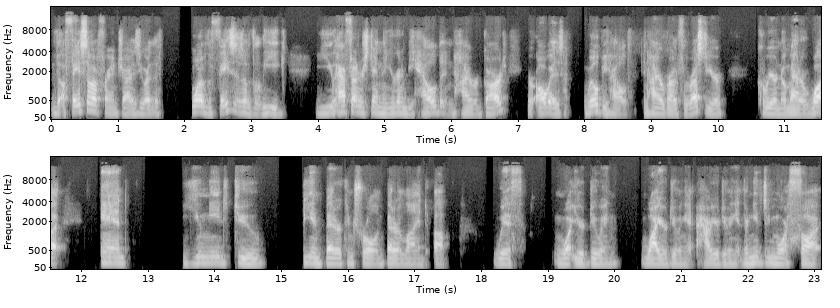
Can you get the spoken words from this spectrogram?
the face of a franchise, you are the one of the faces of the league. You have to understand that you're going to be held in high regard. You're always will be held in high regard for the rest of your career, no matter what. And you need to be in better control and better lined up with what you're doing, why you're doing it, how you're doing it. There needs to be more thought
